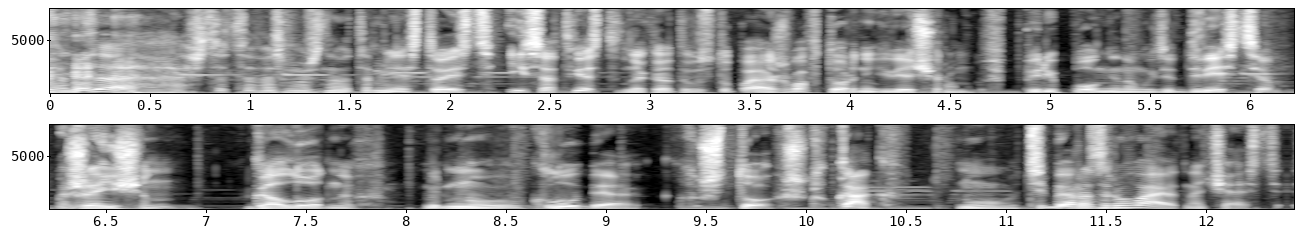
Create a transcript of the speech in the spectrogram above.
Да, что-то, возможно, в этом есть. То есть, и, соответственно, когда ты выступаешь во вторник вечером в переполненном, где 200 женщин голодных, ну, в клубе, что, как? Ну, тебя разрывают на части.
